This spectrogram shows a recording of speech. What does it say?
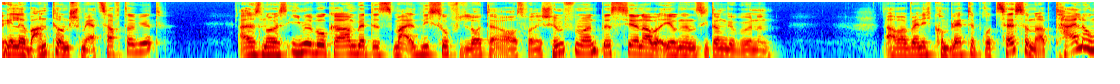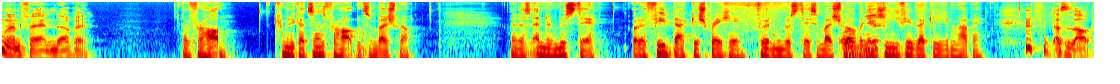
relevanter und schmerzhafter wird. Als neues E-Mail-Programm wird es nicht so viele Leute herausfordern. Ich schimpfe mal ein bisschen, aber irgendwann sich dann gewöhnen. Aber wenn ich komplette Prozesse und Abteilungen verändere. Verhalten. Kommunikationsverhalten zum Beispiel. Wenn das ändern müsste. Oder Feedback-Gespräche führen müsste, zum Beispiel, wenn ich nie Feedback gegeben habe. das ist auch.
